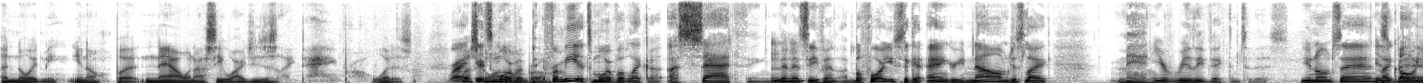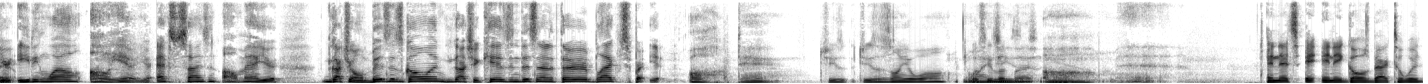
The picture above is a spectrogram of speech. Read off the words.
annoyed me you know but now when i see white jesus like dang bro what is right? it's more on, of a bro? Mm-hmm. for me. It's more of a like a, a sad thing than it's even. Before I used to get angry. Now I'm just like, man, you're really victim to this. You know what I'm saying? It's like, oh, you're eating well. Oh yeah, you're exercising. Oh man, you're you got your own business going. You got your kids and this and the third. Black spread. Oh damn, Jesus, Jesus on your wall. What's he look Jesus, like? Oh, man. and that's and it goes back to what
